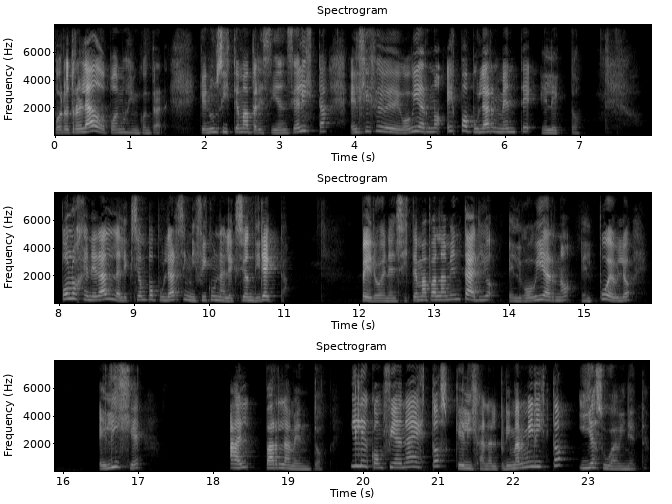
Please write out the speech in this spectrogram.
Por otro lado, podemos encontrar que en un sistema presidencialista el jefe de gobierno es popularmente electo. Por lo general, la elección popular significa una elección directa, pero en el sistema parlamentario, el gobierno, el pueblo, elige al parlamento y le confían a estos que elijan al primer ministro y a su gabinete.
